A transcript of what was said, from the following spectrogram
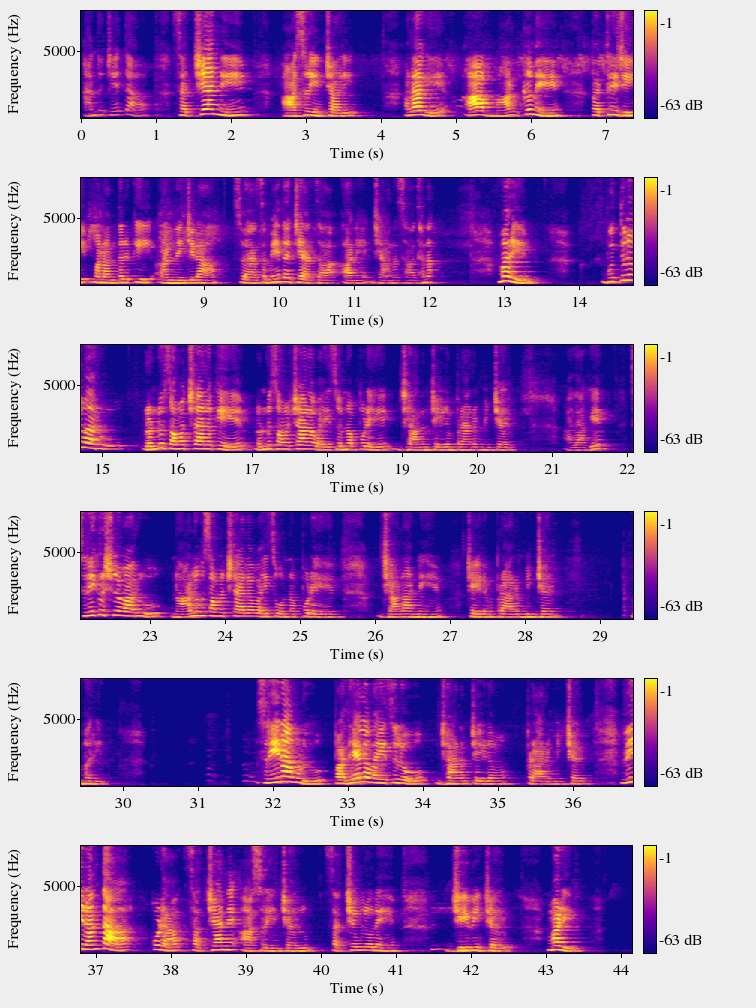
అందుచేత సత్యాన్ని ఆశ్రయించాలి. అలాగే ఆ మార్గమే పత్రిజీ మనందరికీ అందించిన శ్వాస మీద ధ్యాస అనే ధ్యాన సాధన. మరి బుద్ధుల వారు రెండు సంవత్సరాలకే రెండు సంవత్సరాల వయసు ఉన్నప్పుడే ధ్యానం చేయడం ప్రారంభించారు. అలాగే శ్రీకృష్ణుల వారు నాలుగు సంవత్సరాల వయసు ఉన్నప్పుడే ధ్యానాన్ని చేయడం ప్రారంభించారు. మరి శ్రీరాముడు పదేళ్ళ వయసులో ధ్యానం చేయడం ప్రారంభించారు. వీరంతా కూడా సత్యాన్ని ఆశ్రయించారు. సత్యంలోనే జీవించారు. మరి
